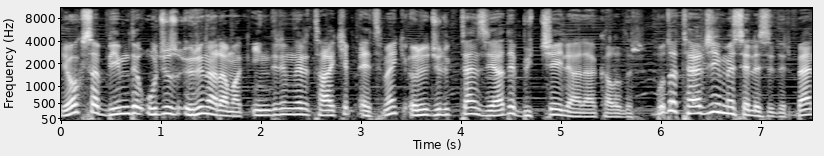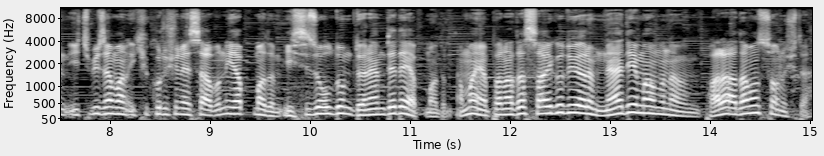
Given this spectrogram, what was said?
Yoksa BİM'de ucuz ürün aramak, indirimleri takip etmek ölücülükten ziyade bütçeyle alakalıdır. Bu da tercih meselesidir. Ben hiçbir zaman iki kuruşun hesabını yapmadım. İşsiz olduğum dönemde de yapmadım. Ama yapana da saygı duyuyorum. Ne diyeyim amına? Para adamın sonuçta.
